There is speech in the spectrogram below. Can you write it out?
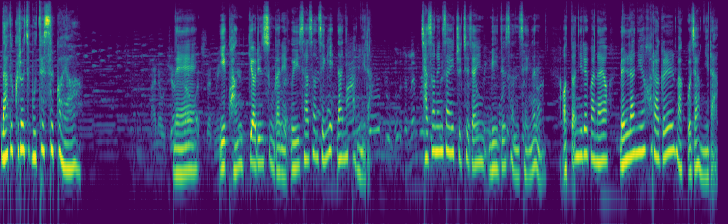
나도 그러지 못했을 거야. 네, 이 광기 어린 순간에 의사 선생이 난입합니다. 자선 행사의 주최자인 미드 선생은 어떤 일에 관하여 멜라니의 허락을 맡고자 합니다.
